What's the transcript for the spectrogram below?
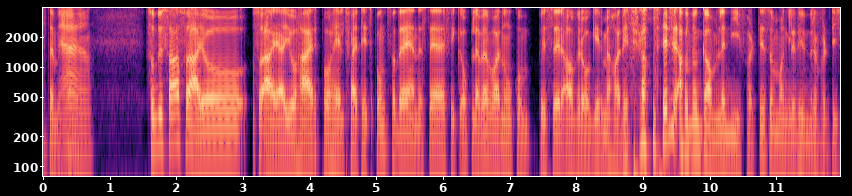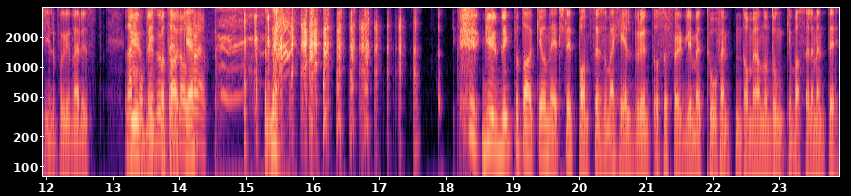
Stemmer. Ja, stemmer. ja. Som du sa, så er, jo, så er jeg jo her på helt feil tidspunkt, så det eneste jeg fikk oppleve, var noen kompiser av Roger med harrytraller av noen gamle 940 som mangler 140 kilo pga. rust. Det Gulblink på taket. Oskar. Gulblink på taket og nedslitt panser som er helt brunt, og selvfølgelig med to 15-tommer av noen dunkebasselementer.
